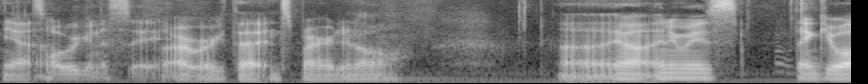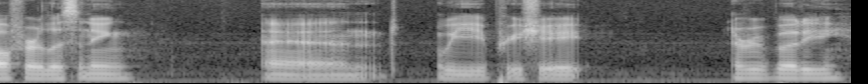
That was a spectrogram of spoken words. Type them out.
yeah. That's all we're gonna say. the artwork that inspired it all. Uh, yeah. Anyways, thank you all for listening, and we appreciate everybody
